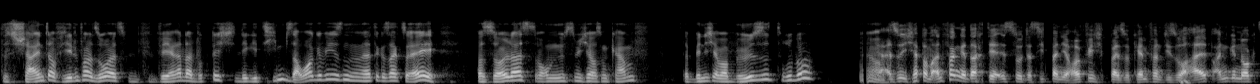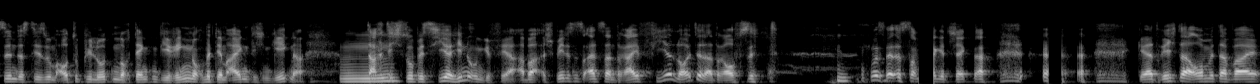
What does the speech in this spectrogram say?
das scheint auf jeden Fall so, als wäre er da wirklich legitim sauer gewesen und hätte gesagt so, ey, was soll das? Warum nimmst du mich aus dem Kampf? Da bin ich aber böse drüber. Ja. also ich habe am Anfang gedacht, der ist so, das sieht man ja häufig bei so Kämpfern, die so halb angenockt sind, dass die so im Autopiloten noch denken, die ringen noch mit dem eigentlichen Gegner. Mhm. Dachte ich so bis hierhin ungefähr. Aber spätestens als dann drei, vier Leute da drauf sind, muss er das doch mal gecheckt haben. Gerd Richter auch mit dabei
